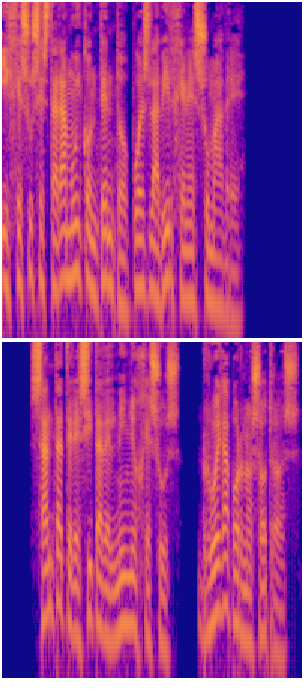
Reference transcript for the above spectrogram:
Y Jesús estará muy contento pues la Virgen es su madre. Santa Teresita del Niño Jesús, ruega por nosotros.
